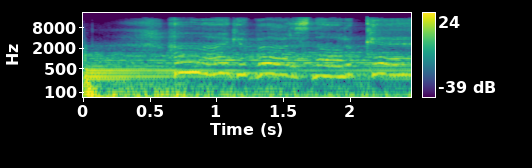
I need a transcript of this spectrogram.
I like it, but it's not okay.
